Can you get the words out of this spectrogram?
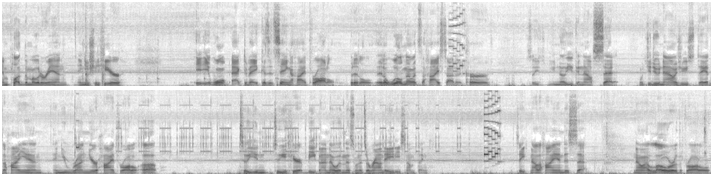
and plug the motor in, and you should hear it, it won't activate because it's seeing a high throttle, but it'll it'll will know it's the high side of the curve, so you, you know you can now set it. What you do now is you stay at the high end and you run your high throttle up till you till you hear it beep. And I know in this one it's around 80 something. See, now the high end is set. Now I lower the throttle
